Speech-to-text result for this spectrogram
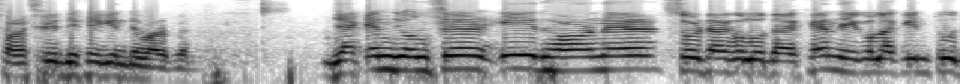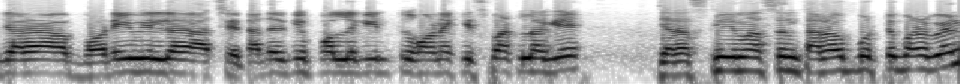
সরাসরি দেখে কিনতে পারবেন। জ্যাক এন্ড জোনসের এই ধরনের সোয়েটারগুলো দেখেন এগুলা কিন্তু যারা বডি বিল্ডার আছে তাদেরকে পরলে কিন্তু অনেক স্মার্ট লাগে। যারা স্লিম আছেন তারাও পড়তে পারবেন।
